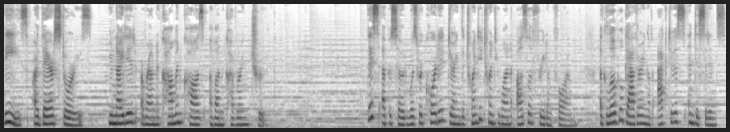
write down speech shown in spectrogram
These are their stories, united around a common cause of uncovering truth. This episode was recorded during the 2021 Oslo Freedom Forum, a global gathering of activists and dissidents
